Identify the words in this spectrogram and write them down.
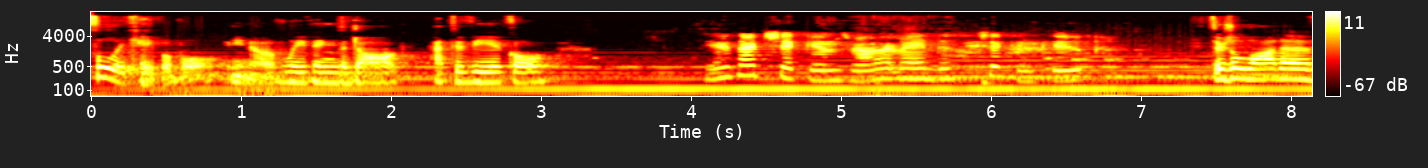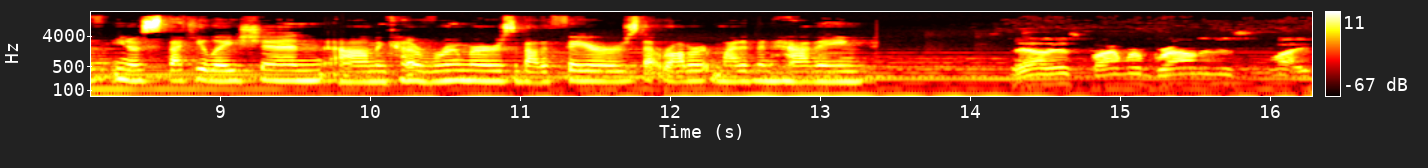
fully capable, you know, of leaving the dog at the vehicle. Here's our chickens. Robert made this chicken coop. There's a lot of, you know, speculation um, and kind of rumors about affairs that Robert might have been having. Yeah, there's Farmer Brown and his wife.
